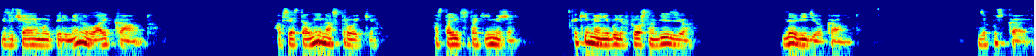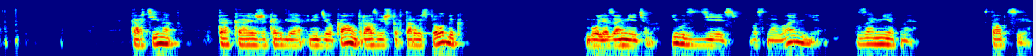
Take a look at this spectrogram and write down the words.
изучаемую переменную LikeCount а все остальные настройки остаются такими же, какими они были в прошлом видео для видео аккаунт. Запускаю. Картина такая же, как для видео аккаунт, разве что второй столбик более заметен. И вот здесь в основании заметны столбцы.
